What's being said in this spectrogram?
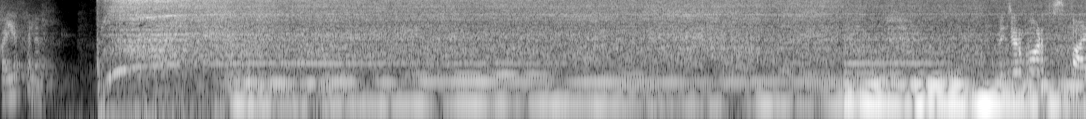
Поехали. Жесть.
